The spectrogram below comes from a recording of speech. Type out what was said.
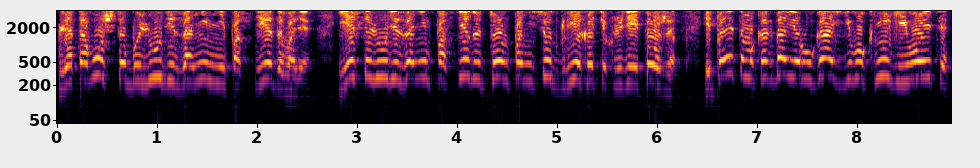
для того, чтобы люди за ним не последовали. Если люди за ним последуют, то он понесет грех этих людей тоже. И поэтому, когда я ругаю его книги, его эти,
